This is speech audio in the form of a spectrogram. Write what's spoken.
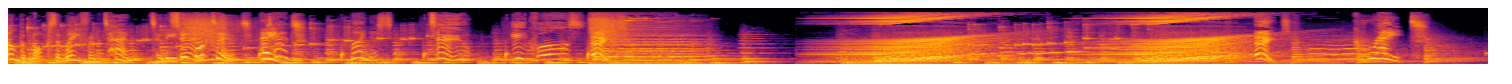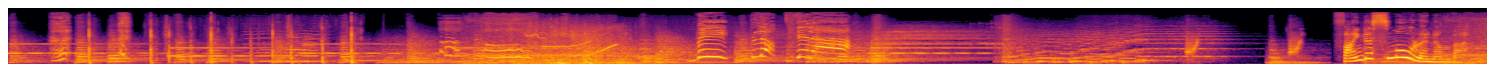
Take number blocks away from 10 till you Two. got it. 8. Minus two equals Eight. Eight. Great! oh. B Blockzilla. Find a smaller number.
